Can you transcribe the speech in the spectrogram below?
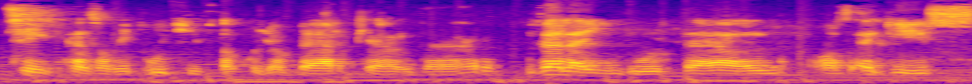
céghez, amit úgy hívtak, hogy a Berkelder. Vele indult el az egész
